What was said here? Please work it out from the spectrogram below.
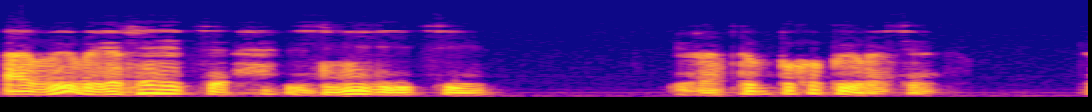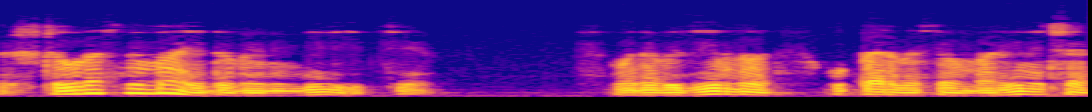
а ви, виявляється, з міліції. І раптом похопилася. Що у вас немає до мене міліція? Вона визивно уперлася в Маринича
